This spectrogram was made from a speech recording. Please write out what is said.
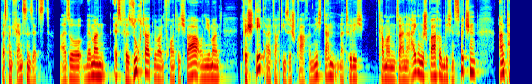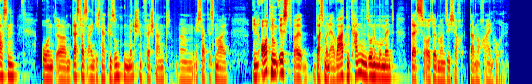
dass man Grenzen setzt. Also wenn man es versucht hat, wenn man freundlich war und jemand versteht einfach diese Sprache nicht, dann natürlich kann man seine eigene Sprache ein bisschen switchen, anpassen und ähm, das, was eigentlich nach gesundem Menschenverstand, ähm, ich sage es mal, in Ordnung ist, weil was man erwarten kann in so einem Moment, das sollte man sich doch dann noch einholen.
